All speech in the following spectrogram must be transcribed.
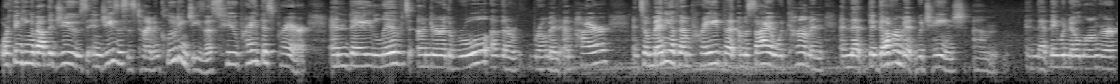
Or thinking about the Jews in Jesus' time, including Jesus, who prayed this prayer and they lived under the rule of the Roman Empire. And so many of them prayed that a Messiah would come and, and that the government would change um, and that they would no longer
